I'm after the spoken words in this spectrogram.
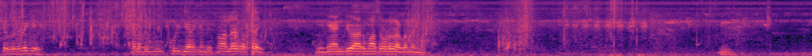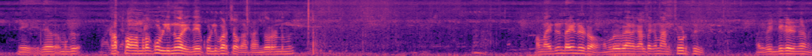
ചെറുപ്പത്തിലേക്ക് വെള്ളത്തിൽ കുളിക്കാനൊക്കെ ഉണ്ട്. ഇപ്പം നല്ല രസമായി ഇനി അഞ്ചും ആറ് മാസം ഇവിടെ വെള്ളം തന്നെ. ഇത് നമുക്ക് കപ്പ നമ്മുടെ കൊള്ളി എന്ന് പറയും. ഇതേ കൊള്ളി പറിച്ചോ കാട്ടാ. എന്തോരണ്ടെന്ന് നന്നായിട്ട് ഉണ്ടായിട്ടുണ്ട് കേട്ടോ. നമ്മൾ വേനൽക്കാലത്തൊക്കെ നനച്ചു കൊടുത്ത്. അത് വലിയ കിഴങ്ങാണ്.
